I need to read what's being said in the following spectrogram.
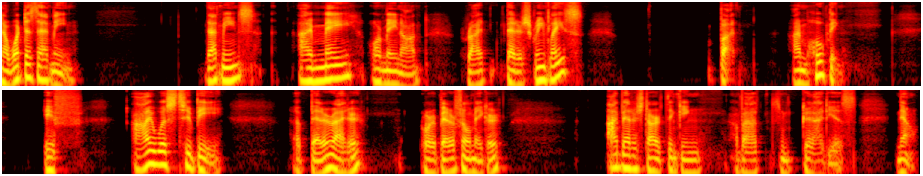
Now, what does that mean? That means I may or may not write better screenplays, but I'm hoping if I was to be a better writer or a better filmmaker, I better start thinking about some good ideas. Now,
